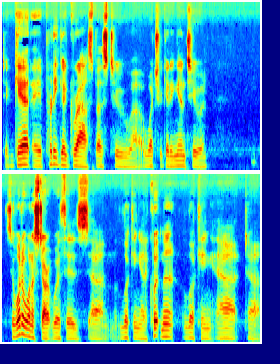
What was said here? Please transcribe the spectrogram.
to get a pretty good grasp as to uh, what you're getting into and so, what I want to start with is um, looking at equipment, looking at uh,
